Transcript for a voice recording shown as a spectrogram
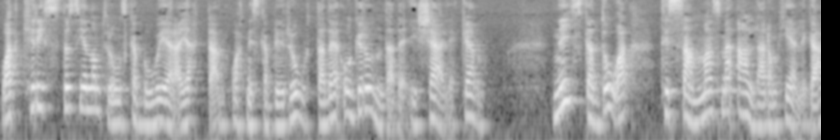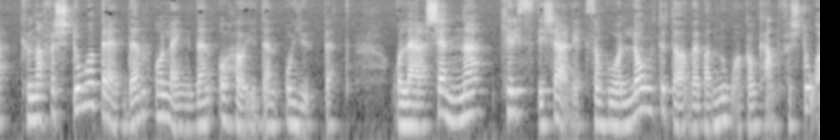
och att Kristus genom tron ska bo i era hjärtan och att ni ska bli rotade och grundade i kärleken. Ni ska då tillsammans med alla de heliga kunna förstå bredden och längden och höjden och djupet och lära känna Kristi kärlek som går långt utöver vad någon kan förstå.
